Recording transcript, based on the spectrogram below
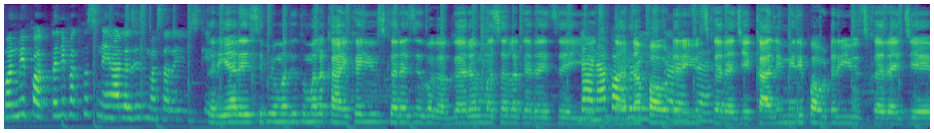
पण मी फक्त आणि फक्त स्नेहा लजीज मसाला यूज तर केला या रेसिपी मध्ये तुम्हाला काय काय युज करायचंय बघा? गरम मसाला powder धना use पावडर करायचा युज. करायचे काली मिरी पावडर युज करायचे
